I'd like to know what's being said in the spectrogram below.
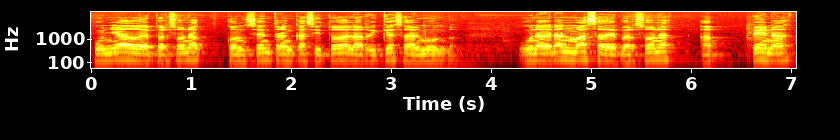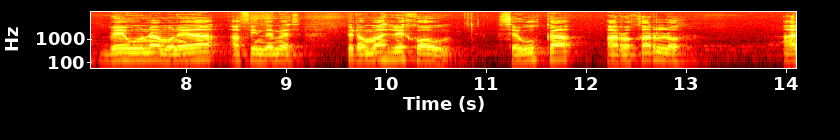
puñado de personas concentran casi toda la riqueza del mundo. Una gran masa de personas apenas ve una moneda a fin de mes, pero más lejos aún, se busca arrojarlos a,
